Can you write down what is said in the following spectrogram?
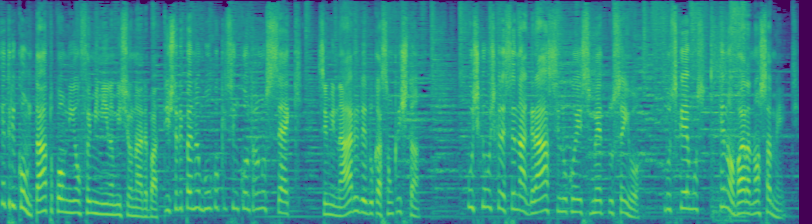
entre em contato com a União Feminina Missionária Batista de Pernambuco, que se encontra no SEC, Seminário de Educação Cristã. Busquemos crescer na graça e no conhecimento do Senhor. Busquemos renovar a nossa mente.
